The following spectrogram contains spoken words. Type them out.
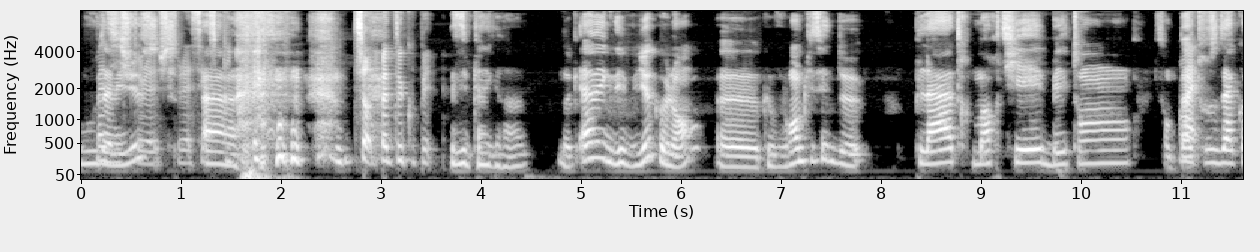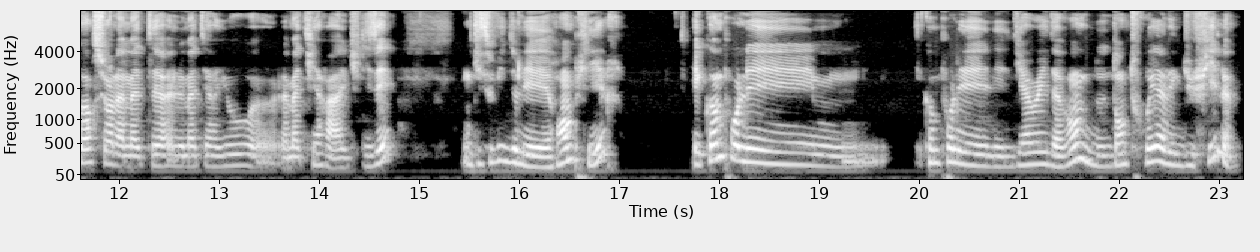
Vous Vas-y, avez je, te juste. laisse, je te laisse Ah. expliquer. Je n'arrête pas de te couper. C'est pas grave. Donc avec des vieux collants euh, que vous remplissez de plâtre, mortier, béton. Ils sont pas Ouais. tous d'accord sur la maté- le matériau, euh, la matière à utiliser. Donc il suffit de les remplir. Et comme pour les comme pour les, les DIY d'avant, de- d'entourer avec du fil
